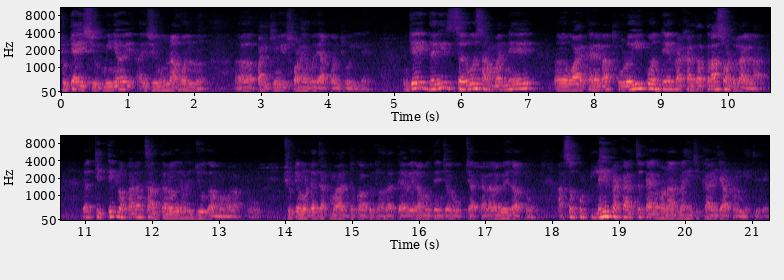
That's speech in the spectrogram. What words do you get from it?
छोटे आयसीयू मिनी आयसीयू म्हणून आपण पालखी म्हणजे सोहळ्यामध्ये आपण ठेवलेले आहेत. म्हणजे जरी सर्वसामान्य वारकऱ्यांना वारकऱ्याला थोडंही कोणत्याही प्रकारचा त्रास वाटू लागला तर कित्येक लोकांना चालताना वगैरे असा जीव गमावा लागतो. छोट्या मोठ्या जखमा दुखापत होतात त्यावेळेला मग त्यांच्यावर उपचार करायला वेळ जातो. असं कुठल्याही प्रकारचं काय होणार नाही याची काळजी आपण घेतलेली आहे.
